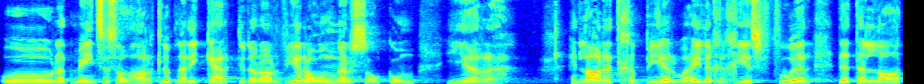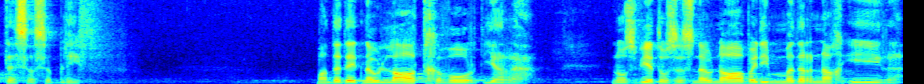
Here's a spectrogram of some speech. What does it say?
O, dat mense sal hardloop na die kerk toe dat daar weer 'n honger sal kom, Here. En laat dit gebeur, o Heilige Gees, voor dit te laat is asseblief. Want dit het nou laat geword, Here. En ons weet ons is nou naby die middernagure.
